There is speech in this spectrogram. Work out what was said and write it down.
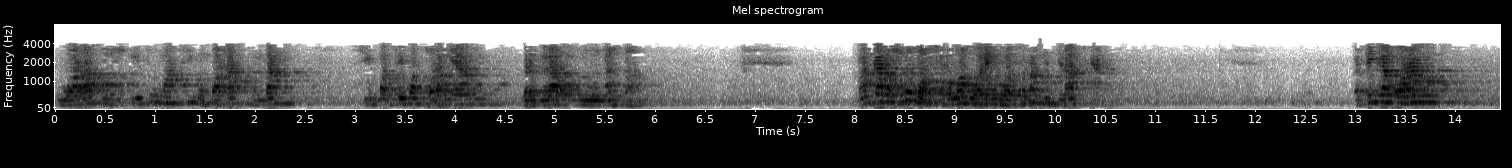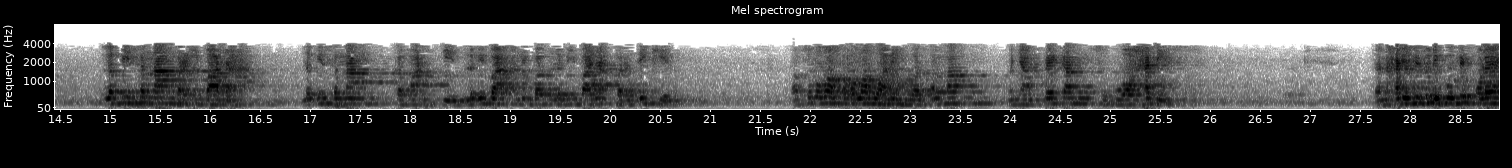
200 itu masih membahas tentang sifat-sifat orang yang bergelar ulul. Maka Rasulullah Shallallahu Alaihi Wasallam menjelaskan, ketika orang lebih senang beribadah, lebih senang ke masjid, lebih, lebih banyak berzikir, Rasulullah Shallallahu Alaihi Wasallam menyampaikan sebuah hadis dan hadis itu dikutip oleh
